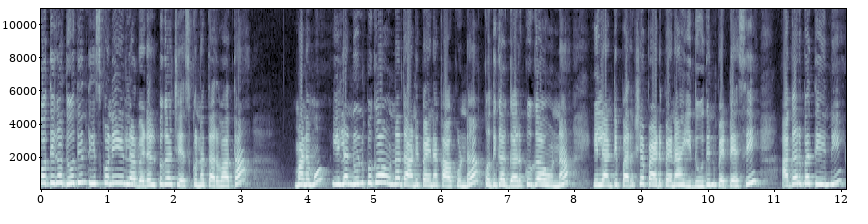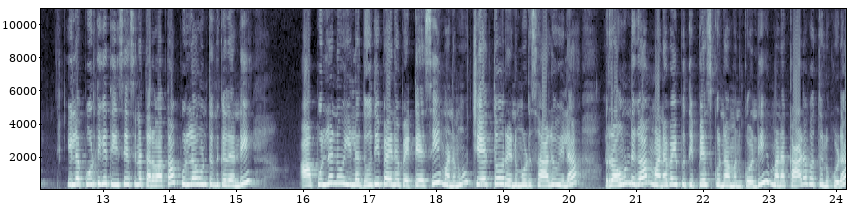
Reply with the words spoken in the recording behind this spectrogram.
కొద్దిగా దూదిని తీసుకొని ఇలా వెడల్పుగా చేసుకున్న తర్వాత మనము ఇలా నునుపుగా ఉన్న దానిపైన కాకుండా కొద్దిగా గరుకుగా ఉన్న ఇలాంటి పరీక్ష ప్యాడ్ పైన ఈ దూదిని పెట్టేసి అగర్బత్తిని ఇలా పూర్తిగా తీసేసిన తర్వాత పుల్ల ఉంటుంది కదండి ఆ పుల్లను ఇలా దూది పైన పెట్టేసి మనము చేత్తో రెండు మూడు సార్లు ఇలా రౌండ్గా మన వైపు తిప్పేసుకున్నామనుకోండి మన కాడవత్తులు కూడా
